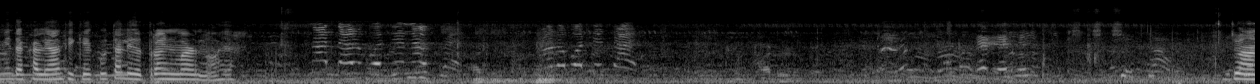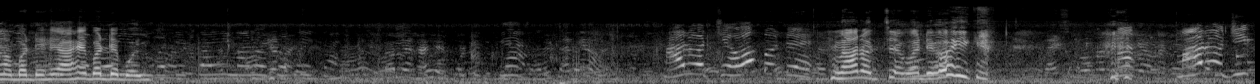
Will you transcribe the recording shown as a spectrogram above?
મેં તો ખાલી આથી કેક ઉતારી લીધો, ત્રણ માળનો હે. જો આનો બર્થડે હે, આ હે બર્થડે બોય મારો છે હો બર્થડે મારો જ છે બર્થડે હોય કે? મારો જીપ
